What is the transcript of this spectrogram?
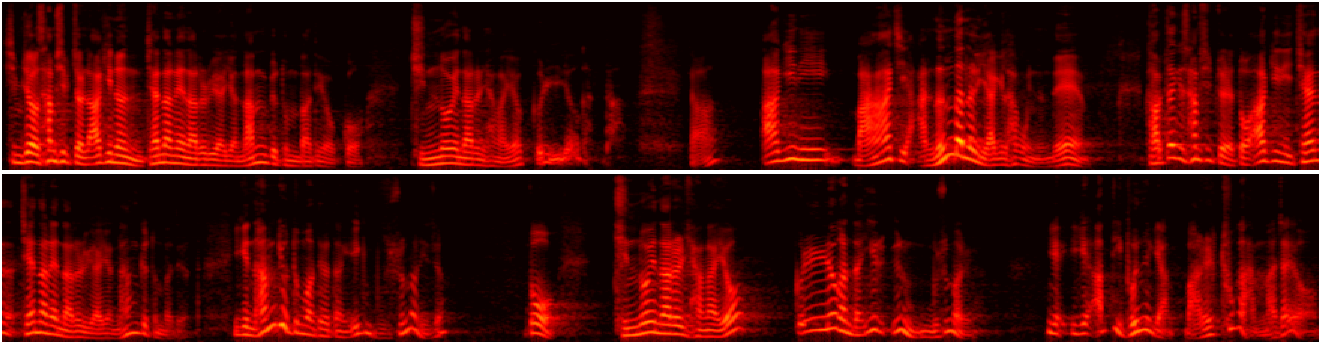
심지어 30절 악인은 재난의 날을 위하여 남겨둔 바 되었고 진노의 날을 향하여 끌려간다. 자, 악인이 망하지 않는다는 이야기를 하고 있는데 갑자기 30절에 또 악인이 재난의 날을 위하여 남겨둔 바 되었다. 이게 남겨둔 바 되었다는 게 이게 무슨 말이죠? 또 진노의 날을 향하여 끌려간다. 이건 무슨 말이에요? 이게, 이게 앞뒤 번역이 말투가 안 맞아요.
